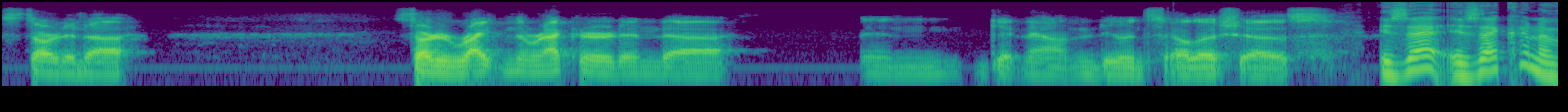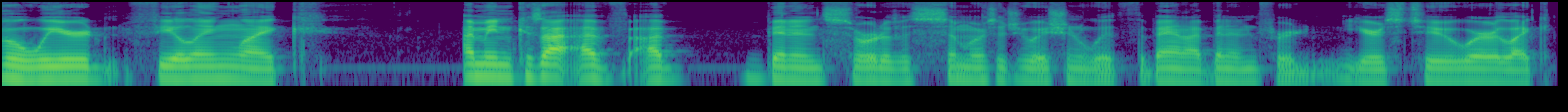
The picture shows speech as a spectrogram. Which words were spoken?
started uh started writing the record and uh and getting out and doing solo shows. Is that is that kind of a weird feeling like I mean I I've I've been in sort of a similar situation with the band I've been in for years too where like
